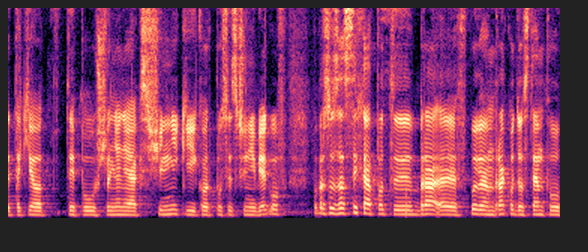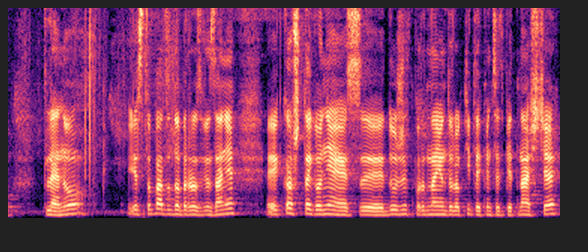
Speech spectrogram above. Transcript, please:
y, takiego typu uszczelnienia jak silniki i korpusy skrzyni biegów. Po prostu zasycha pod y, bra y, wpływem braku dostępu tlenu. Jest to bardzo dobre rozwiązanie. Y, Koszt tego nie jest duży w porównaniu do Lokitę 515,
